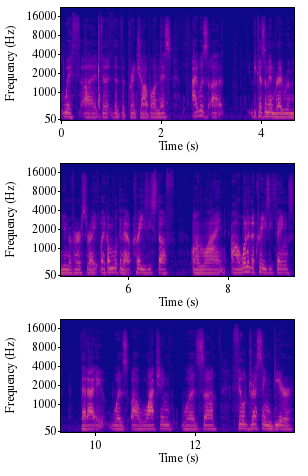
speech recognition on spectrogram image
with uh, the, the the print job on this. I was uh, because I'm in Red Room Universe, right? Like I'm looking at crazy stuff online. Uh, one of the crazy things that I was uh, watching was uh, field dressing deer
